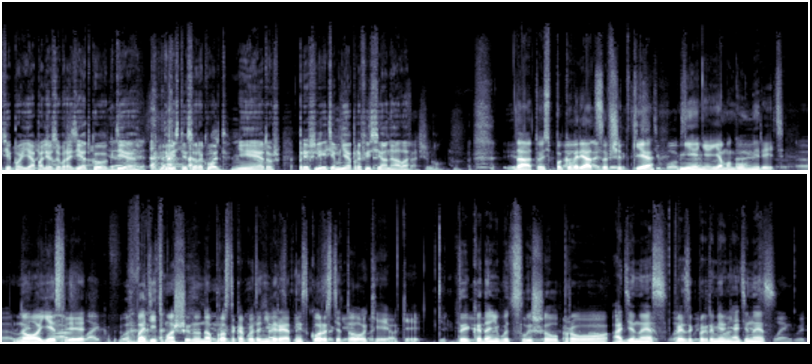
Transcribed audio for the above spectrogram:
Типа, я полезу в розетку, где 240 вольт? Нет уж, пришлите мне профессионала. Да, то есть поковыряться в щитке, не-не, я могу умереть. Но если водить машину на просто какой-то невероятной скорости, то окей, окей. Ты когда-нибудь слышал про 1С, про язык программирования 1С?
